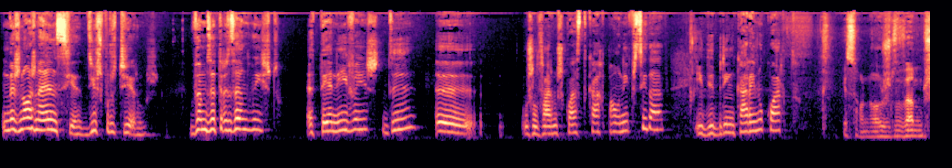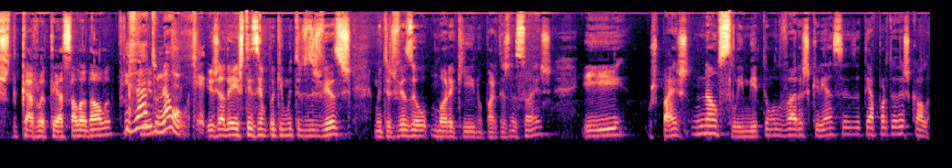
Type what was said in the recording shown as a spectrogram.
mas nós, na ânsia de os protegermos, vamos atrasando isto até níveis de uh, os levarmos quase de carro para a universidade e de brincarem no quarto. E só nós levamos de carro até à sala de aula. Exato, não. Eu já dei este exemplo aqui muitas das vezes. Muitas vezes eu moro aqui no Parque das Nações e os pais não se limitam a levar as crianças até à porta da escola.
